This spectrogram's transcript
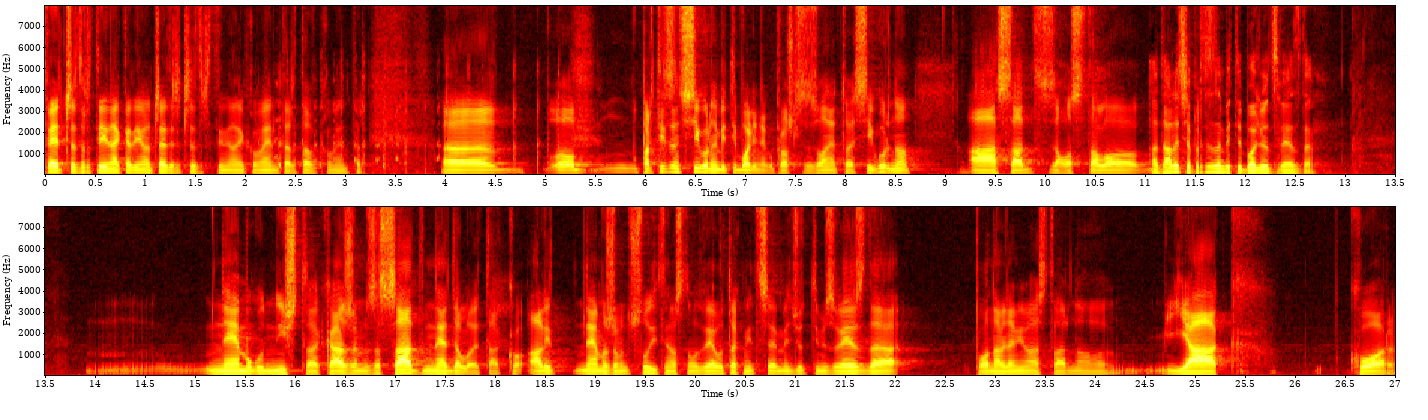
pet četvrtina kad ima četiri četvrtine, onaj komentar, top komentar. Uh, o, Partizan će sigurno biti bolji nego prošle sezone, to je sigurno. A sad za ostalo, A da li će Partizan biti bolji od Zvezde? ne mogu ništa da kažem za sad, ne deluje tako, ali ne možemo suditi na osnovu dve utakmice, međutim Zvezda, ponavljam, ima stvarno jak kor,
